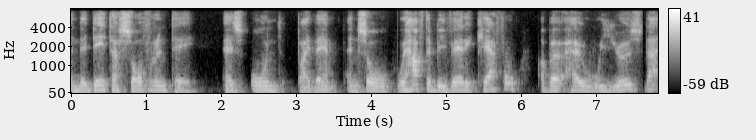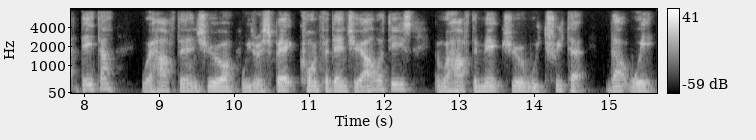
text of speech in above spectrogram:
And the data sovereignty is owned by them. And so we have to be very careful about how we use that data. We have to ensure we respect confidentialities and we have to make sure we treat it that way.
